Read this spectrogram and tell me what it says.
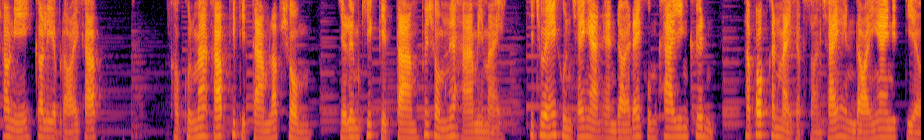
เท่านี้ก็เรียบร้อยครับ ขอบคุณมากครับที่ติดตามรับชม อย่าลืมคลิกติดตามเพื่อชมเนื้อหาใหม่ๆ ที่ช่วยให้คุณใช้งาน Android ได้คุ้มค่ายิ่งขึ้น แล้วพบกันใหม่กับสอนใช้ Android ง่ายนิดเดียว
